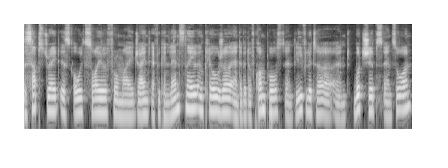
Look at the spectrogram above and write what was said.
The substrate is old soil from my giant African land snail enclosure and a bit of compost and leaf litter and wood chips and so on.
